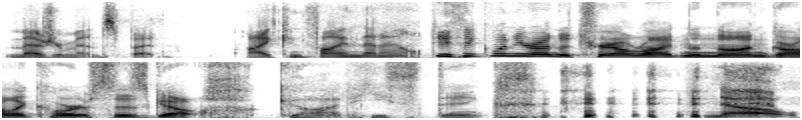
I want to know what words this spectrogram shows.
measurements but i can find that out. Do you think when you're on a trail ride and the non-garlic horses go, oh god, he stinks? No.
